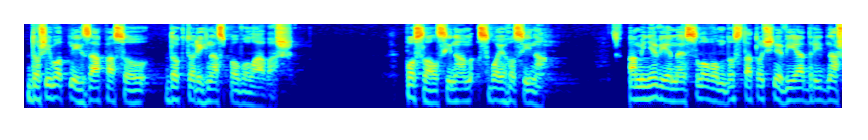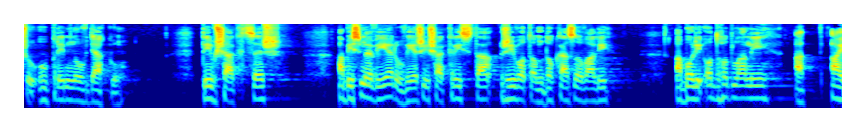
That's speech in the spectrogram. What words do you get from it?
do životných zápasov, do ktorých nás povolávaš. Poslal si nám svojho syna, a my nevieme slovom dostatočne vyjadriť našu úprimnú vďaku. Ty však chceš, aby sme vieru v Ježiša Krista životom dokazovali a boli odhodlaní a aj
